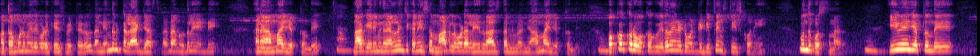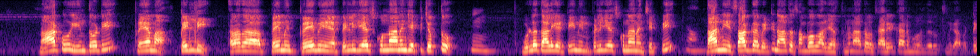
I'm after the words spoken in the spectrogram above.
మా తమ్ముడి మీద కూడా కేసు పెట్టారు. దాన్ని ఎందుకు ల్యాక్ చేస్తున్నారు? నన్ను వదిలేయండి అని అమ్మాయి చెప్తుంది. నాకు ఎనిమిది నెలల నుంచి కనీసం మాటలు కూడా లేదు రాజధానిలో అని అమ్మాయి చెప్తుంది. ఒక్కొక్కరు ఒక్కొక్క విధమైనటువంటి డిఫెన్స్ తీసుకొని ముందుకు వస్తున్నారు ఈమె చెప్తుంది నాకు ఈయనతోటి ప్రేమ పెళ్ళి తర్వాత ప్రేమి ప్రేమి పెళ్ళి చేసుకున్నానని చెప్పి చెప్తూ గుళ్ళో తాలిగట్టి నేను పెళ్ళి చేసుకున్నానని చెప్పి దాన్ని సాగ్గా పెట్టి నాతో సంభోగాలు చేస్తున్నాను నాతో శారీరక అనుభవం జరుగుతుంది కాబట్టి.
